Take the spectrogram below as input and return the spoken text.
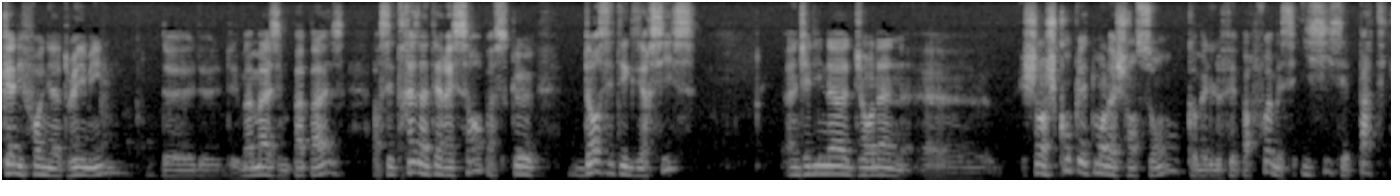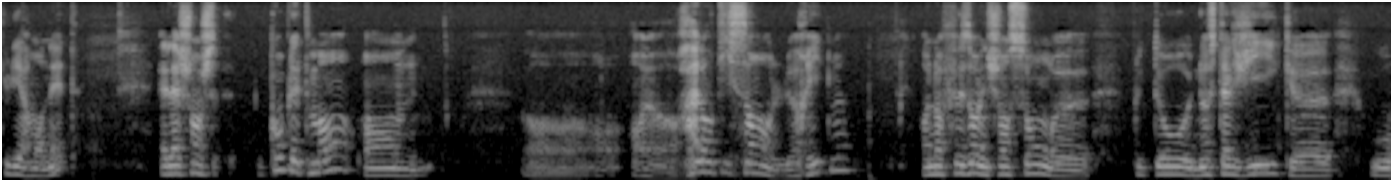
California Dreaming de- de Mamas and Papas. Alors c'est très intéressant parce que dans cet exercice, Angelina Jordan euh, change complètement la chanson, comme elle le fait parfois, mais ici c'est particulièrement net. Elle la change complètement en, en- en ralentissant le rythme, en en faisant une chanson euh, plutôt nostalgique, euh, où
